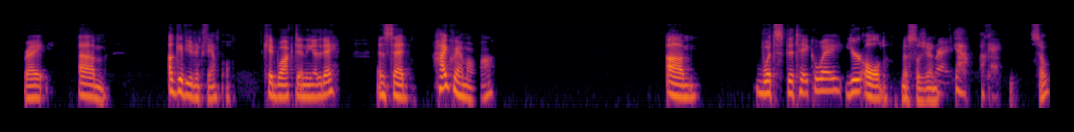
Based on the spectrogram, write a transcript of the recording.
right? Um i'll give you an example. Kid walked in the other day and said hi grandma um what's the takeaway you're old miss lejeune right yeah okay so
